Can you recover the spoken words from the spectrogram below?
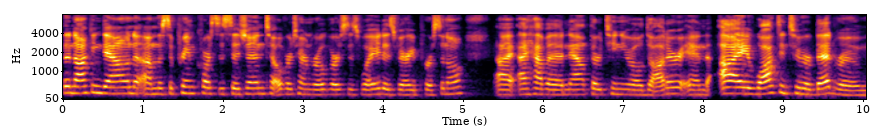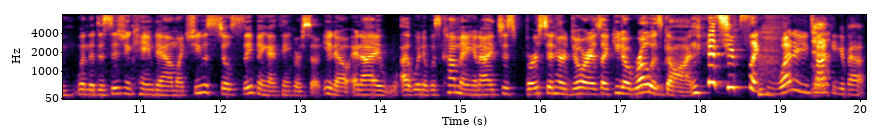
the knocking down um, the Supreme Court's decision to overturn Roe versus Wade is very personal. I, I have a now 13 year old daughter, and I walked into her bedroom when the decision came down. Like she was still sleeping, I think, or so, you know. And I, I when it was coming, and I just burst in her door. I was like, you know, Roe is gone. she was like, what are you talking about?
